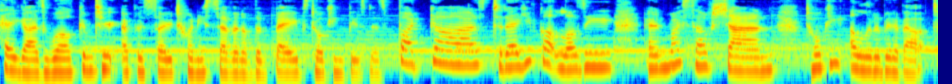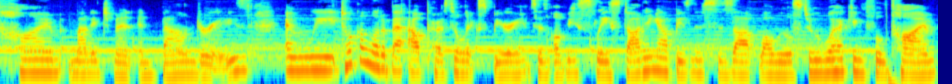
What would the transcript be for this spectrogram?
Hey guys, welcome to episode 27 of the Babes Talking Business podcast. Today you've got Lozzie and myself, Shan, talking a little bit about time management and boundaries. And we talk a lot about our personal experiences, obviously, starting our businesses up while we were still working full time.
